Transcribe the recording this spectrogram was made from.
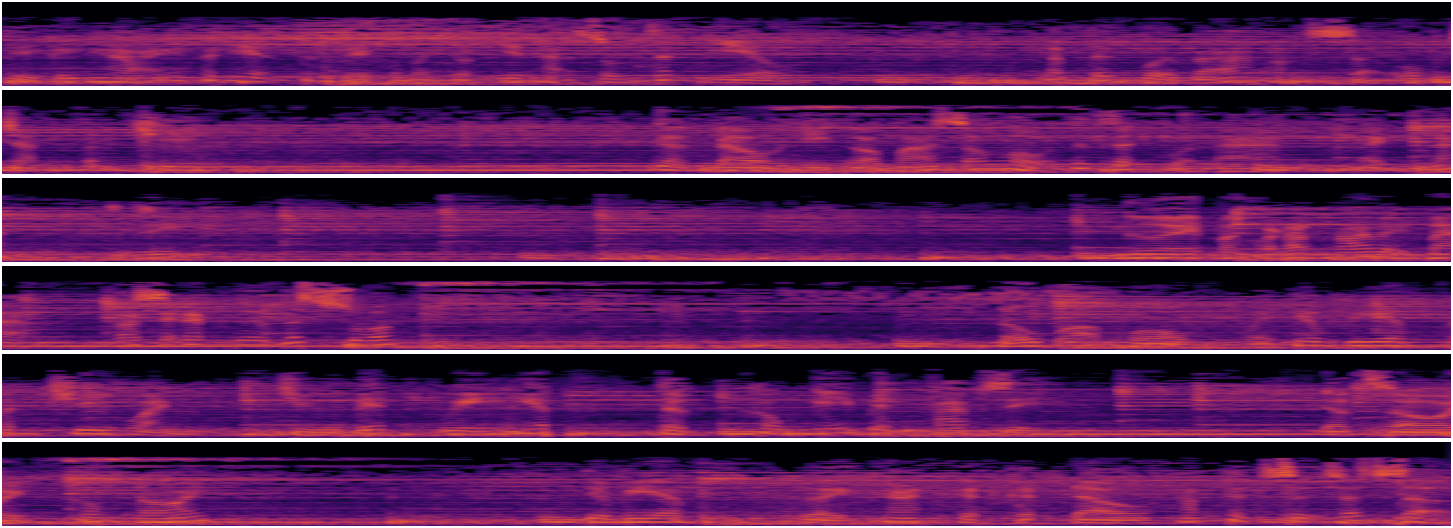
Thì kinh hãi phát hiện thân thể của mình đột nhiên hạ xuống rất nhiều. Lập tức vội vã hoảng sợ ôm chặt Vân Chi. Ngẩng đầu nhìn gò má xấu hổ tức giận của nàng, Đành lắc dị. Người mà còn ăn nói bậy bạn Nó sẽ đem ngươi vứt xuống. Đấu võ mồm với tiêu viêm, Vân Chi ngoảnh Chứ biết uy hiếp, Thực không nghĩ biện pháp gì. Được rồi, không nói. Tiêu viêm cười khan gật gật đầu, Hắn thực sự rất sợ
